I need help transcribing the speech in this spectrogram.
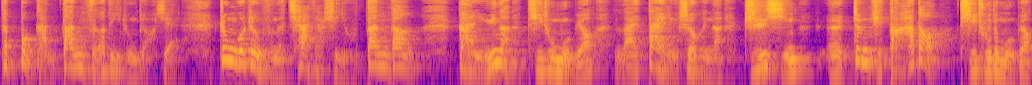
他不敢担责的一种表现。中国政府呢，恰恰是有担当，敢于呢提出目标来带领社会呢执行，呃，争取达到提出的目标。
